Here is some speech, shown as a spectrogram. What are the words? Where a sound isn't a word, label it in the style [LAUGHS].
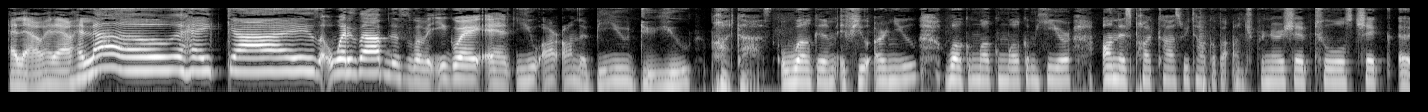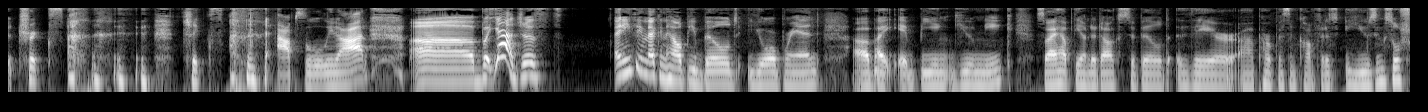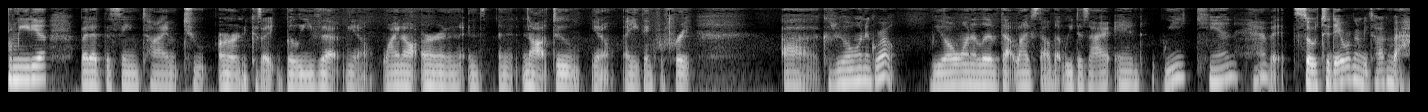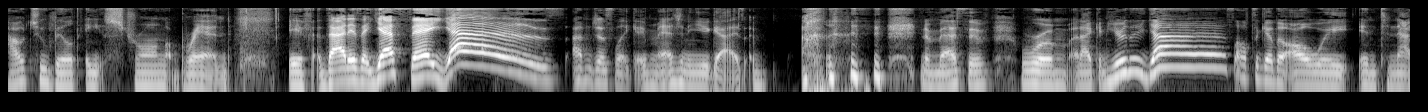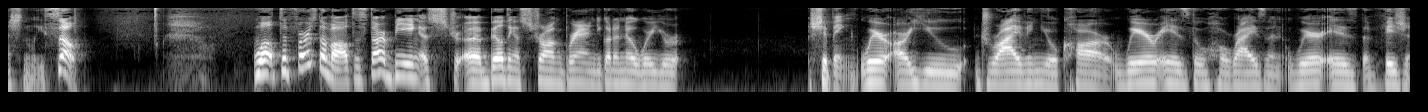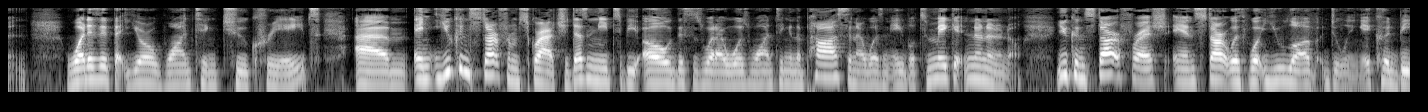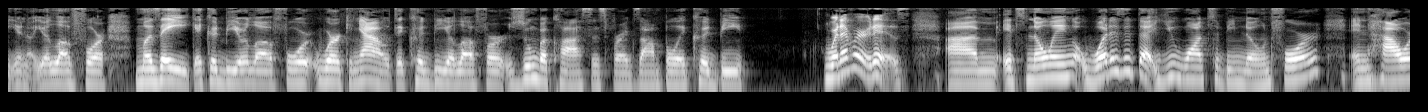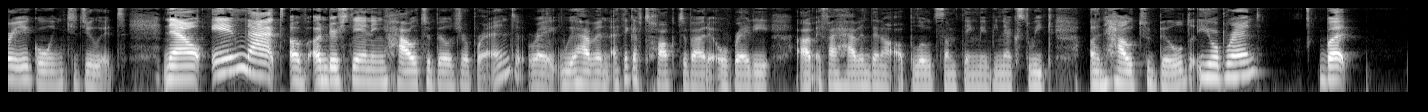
Hello, hello, hello. Hey guys, what is up? This is Love Igwe, and you are on the You Do You podcast. Welcome if you are new. Welcome, welcome, welcome here on this podcast. We talk about entrepreneurship, tools, chick, uh, tricks, [LAUGHS] chicks. [LAUGHS] Absolutely not. Uh, but yeah, just anything that can help you build your brand uh, by it being unique. So I help the underdogs to build their uh, purpose and confidence using social media, but at the same time to earn because I believe that you know why not earn and, and not do you know anything for free because uh, we all want to grow. We all want to live that lifestyle that we desire, and we can have it. So, today we're going to be talking about how to build a strong brand. If that is a yes, say yes. I'm just like imagining you guys [LAUGHS] in a massive room and I can hear the yes all together all the way internationally. So, well, to first of all, to start being a uh, building a strong brand, you got to know where you're shipping? Where are you driving your car? Where is the horizon? Where is the vision? What is it that you're wanting to create? Um, and you can start from scratch. It doesn't need to be, oh, this is what I was wanting in the past and I wasn't able to make it. No, no, no, no. You can start fresh and start with what you love doing. It could be, you know, your love for mosaic. It could be your love for working out. It could be your love for Zumba classes, for example. It could be whatever it is um, it's knowing what is it that you want to be known for and how are you going to do it. Now in that of understanding how to build your brand right we haven't i think i've talked about it already. Um, if i haven't then i'll upload something maybe next week on how to build your brand. But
